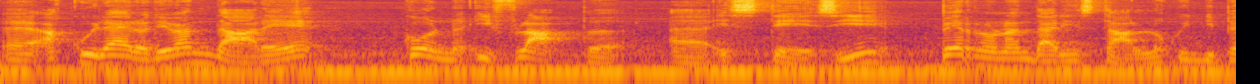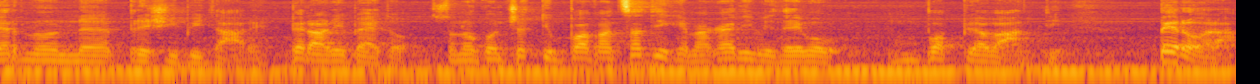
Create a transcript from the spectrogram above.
eh, a cui l'aereo deve andare con i flap eh, estesi per non andare in stallo, quindi per non precipitare. Però ripeto, sono concetti un po' avanzati che magari vedremo un po' più avanti per ora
